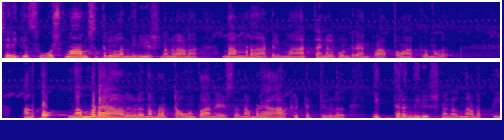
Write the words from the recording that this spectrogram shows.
ശരിക്കും സൂക്ഷ്മാംശത്തിലുള്ള നിരീക്ഷണങ്ങളാണ് നമ്മുടെ നാട്ടിൽ മാറ്റങ്ങൾ കൊണ്ടുവരാൻ പ്രാപ്തമാക്കുന്നത്. അപ്പോൾ നമ്മുടെ ആളുകൾ നമ്മുടെ ടൗൺ പ്ലാനേഴ്സ് നമ്മുടെ ആർക്കിടെക്റ്റുകൾ ഇത്തരം നിരീക്ഷണങ്ങൾ നടത്തി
